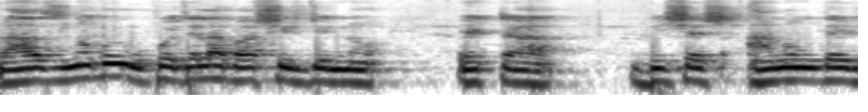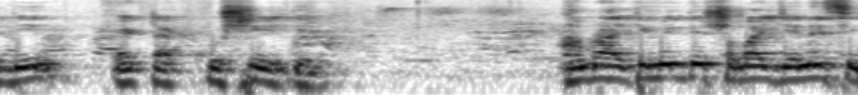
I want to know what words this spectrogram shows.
রাজনগর উপজেলাবাসীর জন্য একটা বিশেষ আনন্দের দিন, একটা খুশির দিন। আমরা ইতিমধ্যে সবাই জেনেছি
